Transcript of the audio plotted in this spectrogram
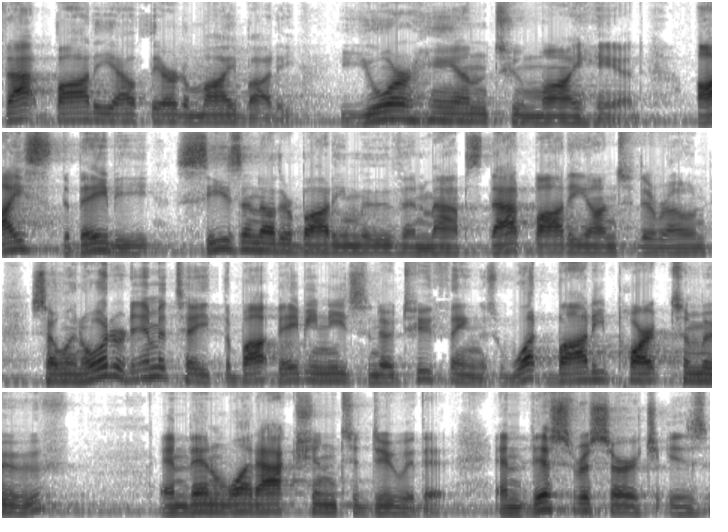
that body out there to my body, your hand to my hand. I, the baby, sees another body move and maps that body onto their own. So, in order to imitate, the baby needs to know two things what body part to move and then what action to do with it. And this research is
